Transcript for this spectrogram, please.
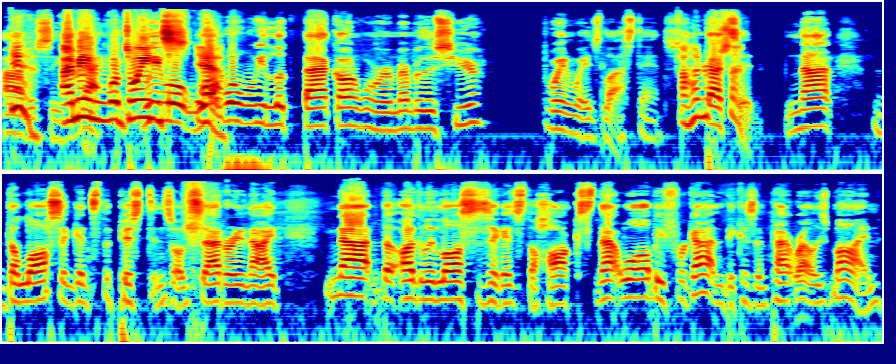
Obviously, yeah. I mean, that, well, Dwyane's. We will, yeah. What will we look back on when we remember this year? Dwyane Wade's last dance. 100%. That's it. Not the loss against the Pistons on Saturday night. Not the ugly losses against the Hawks. That will all be forgotten because in Pat Riley's mind,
